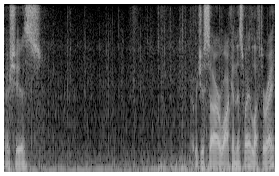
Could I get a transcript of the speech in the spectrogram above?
There she is. Alright, we just saw her walking this way, left to right.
